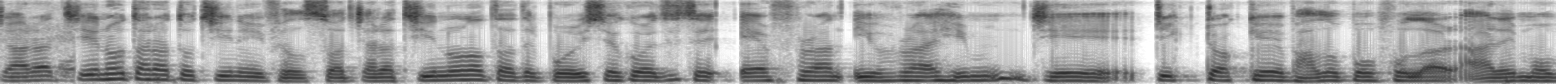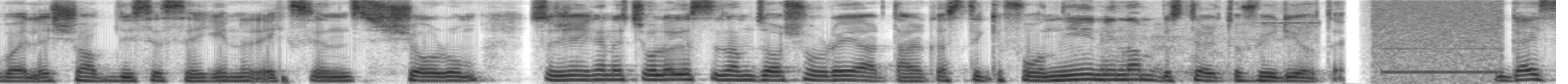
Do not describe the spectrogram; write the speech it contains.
যারা চেনো, তারা তো চিনেই ফেলছো। আর যারা চিনো না, তাদের পরিচয় করে দিচ্ছে এফরান ইব্রাহিম, যে টিকটকে ভালো পপুলার আর এই মোবাইলে সব দিছে সেকেন্ডের এক্সচেঞ্জ শোরুম সো সেখানে চলে গেছিলাম যশোরে, আর তার কাছ থেকে ফোন নিয়ে নিলাম বিস্তারিত ভিডিওতে গাইস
